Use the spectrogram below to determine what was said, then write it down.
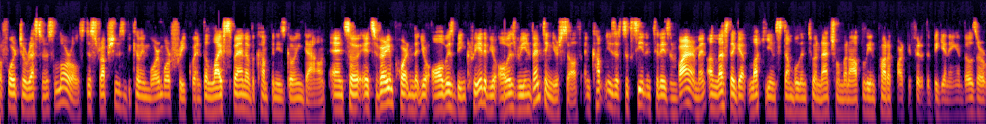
afford to rest on its laurels. Disruption is becoming more and more frequent. The lifespan of a company is going down. And so it's very important that you're always being creative. You're always reinventing yourself. And companies that succeed in today's environment, unless they get lucky and stumble into a natural monopoly and product market fit at the beginning, and those are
